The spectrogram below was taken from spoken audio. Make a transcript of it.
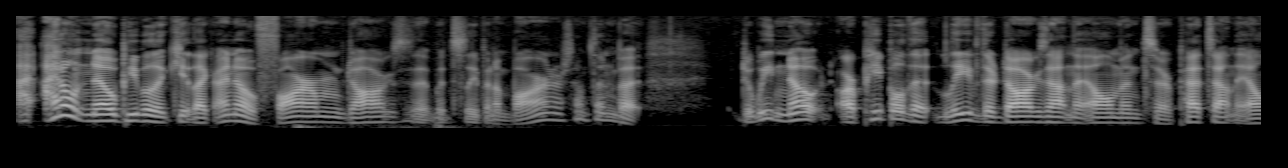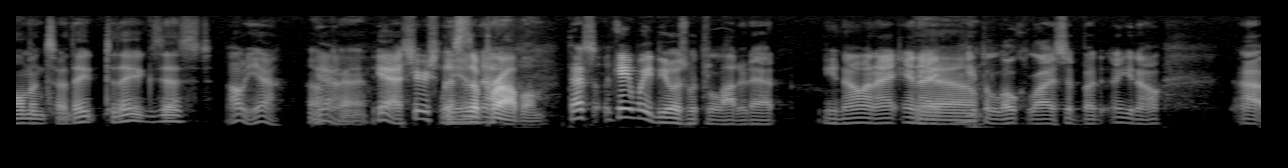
I, I don't know people that keep like I know farm dogs that would sleep in a barn or something, but do we know are people that leave their dogs out in the elements or pets out in the elements? Are they do they exist? oh yeah. Yeah. Okay. Yeah. Seriously. This is a and, uh, problem. That's Gateway deals with a lot of that, you know, and I and Yeah. I hate to localize it, but uh, you know, uh,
